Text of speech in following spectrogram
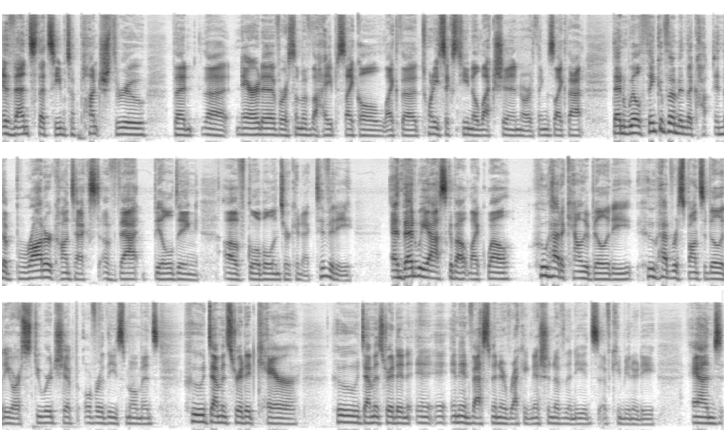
events that seem to punch through the the narrative or some of the hype cycle like the 2016 election or things like that then we'll think of them in the in the broader context of that building of global interconnectivity. And then we ask about like well who had accountability who had responsibility or stewardship over these moments who demonstrated care who demonstrated an, an investment in recognition of the needs of community and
